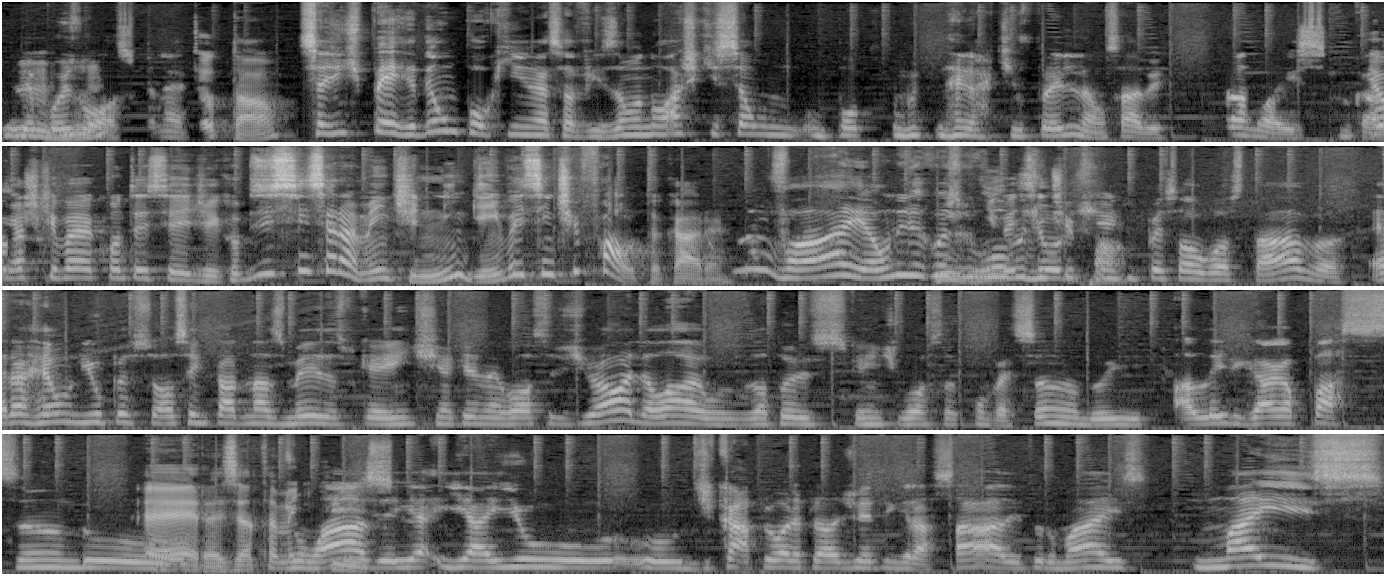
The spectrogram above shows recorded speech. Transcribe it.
depois Uhum. do Oscar, né? Total. Se a gente perder um pouquinho essa visão, eu não acho que isso é um, um ponto muito negativo pra ele, não, sabe? Pra nós, no caso. Eu acho que vai acontecer, Jacobs. E, sinceramente, ninguém vai sentir falta, cara. Não vai, a única coisa que o Ninguém Globo vai de Ouro tinha que o pessoal gostava era reunir o pessoal sentado nas mesas, porque a gente tinha aquele negócio de, olha lá, os atores que a gente gosta conversando, e a Lady Gaga passando Era de exatamente um lado, isso. e, e aí o, o DiCaprio olha pra ela de jeito engraçado e tudo mais. Mas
